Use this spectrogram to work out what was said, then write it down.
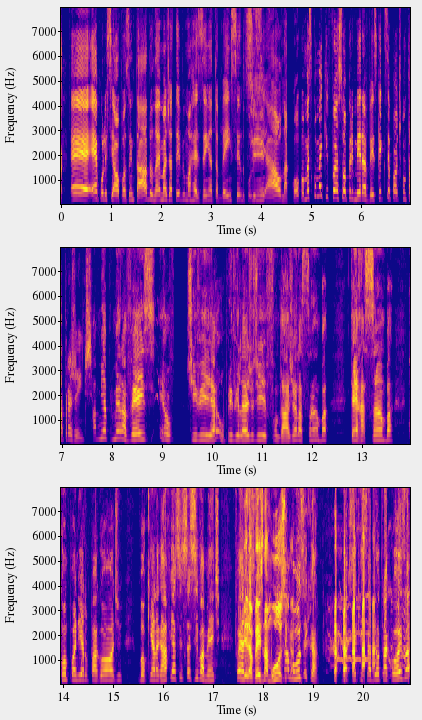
é, é policial aposentado, né? Mas já teve uma resenha também sendo Sim. policial na Copa. Mas como é que foi a sua primeira vez? O que, é que você pode contar pra gente? A minha primeira vez, eu tive eh, o privilégio de fundar Gera Samba, Terra Samba, Companhia do Pagode, Boquinha da Garrafa e assim sucessivamente. Foi a Primeira minha- vez na música. Na música. Já que você quis saber outra coisa,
